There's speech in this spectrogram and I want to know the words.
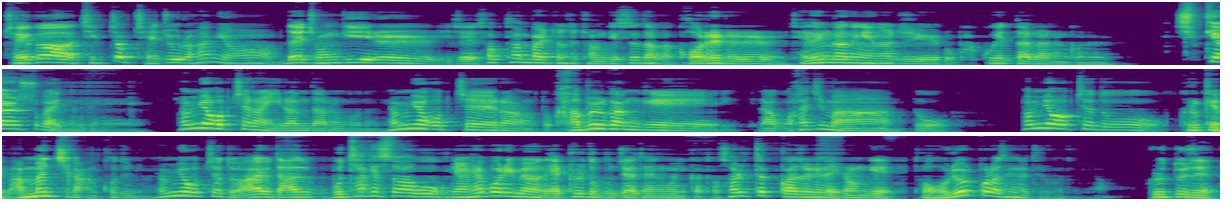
제가 직접 제조를 하면 내 전기를 이제 석탄 발전소 전기 쓰다가 거래를 재생 가능 에너지로 바꾸겠다라는 거를 쉽게 할 수가 있는데 협력업체랑 일한다는 거는 협력업체랑 또 갑을 관계라고 하지만 또 협력업체도 그렇게 만만치가 않거든요. 협력업체도 아유 나 못하겠어 하고 그냥 해버리면 애플도 문제가 되는 거니까 더 설득 과정이나 이런 게 더 어려울 거라 생각이 들거든요. 그리고 또 이제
